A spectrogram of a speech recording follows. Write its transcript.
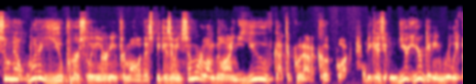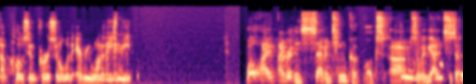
So now, what are you personally learning from all of this? Because I mean, somewhere along the line, you've got to put out a cookbook because you're you're getting really up close and personal with every one of these people. Well, I've, I've written 17 cookbooks. Um, so we've got, so,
